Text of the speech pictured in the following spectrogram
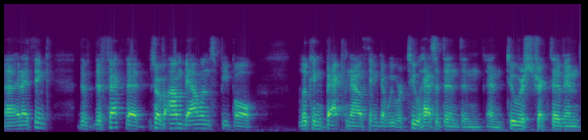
Uh, and I think the the fact that sort of on balance, people looking back now think that we were too hesitant and and too restrictive in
